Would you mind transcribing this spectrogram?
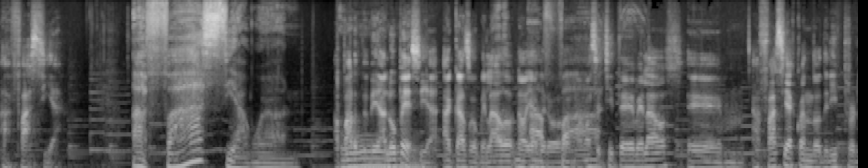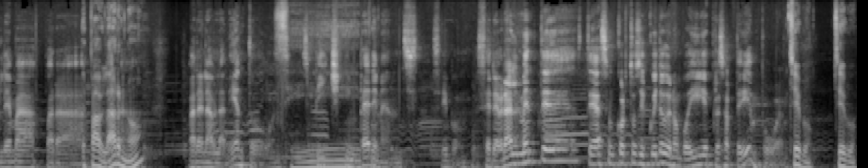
afasia. Afasia, weón. Aparte de Uh. alopecia, ¿acaso pelado? No, ya, pero vamos a hacer chiste de pelados. Eh, afasia es cuando tenéis problemas para, Es para hablar, ¿no? para el hablamiento. Sí, Speech po. impediments. Sí, po. Cerebralmente te hace un cortocircuito que no podías expresarte bien, pues, weón. Sí, po, sí, po.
